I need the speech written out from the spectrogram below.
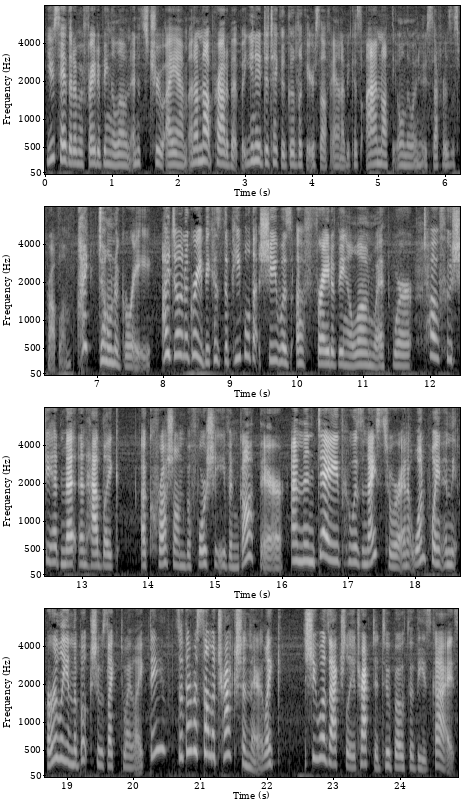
You say that I'm afraid of being alone, and it's true, I am, and I'm not proud of it, but you need to take a good look at yourself, Anna, because I'm not the only one who suffers this problem. I don't agree. I don't agree because the people that she was afraid of being alone with were Toph, who she had met and had like a crush on before she even got there. And then Dave, who was nice to her. And at one point in the early in the book, she was like, Do I like Dave? So there was some attraction there. Like, she was actually attracted to both of these guys.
